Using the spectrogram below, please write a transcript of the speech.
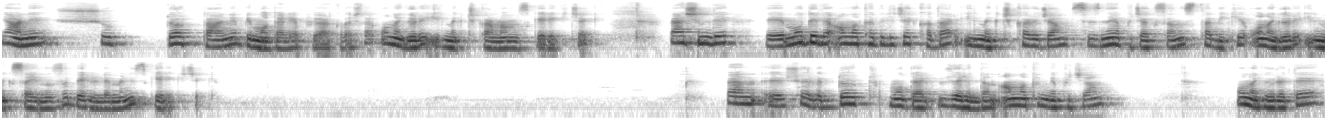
Yani şu 4 tane bir model yapıyor arkadaşlar. Ona göre ilmek çıkarmamız gerekecek. Ben şimdi e, modeli anlatabilecek kadar ilmek çıkaracağım. Siz ne yapacaksanız tabii ki ona göre ilmek sayınızı belirlemeniz gerekecek. Ben e, şöyle 4 model üzerinden anlatım yapacağım. Ona göre de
